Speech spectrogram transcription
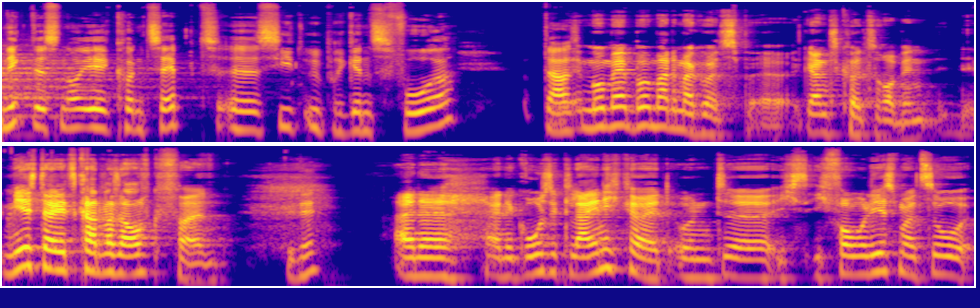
Nick, das neue Konzept äh, sieht übrigens vor, das Moment, warte mal kurz, äh, ganz kurz, Robin. Mir ist da jetzt gerade was aufgefallen. Bitte? Eine, eine große Kleinigkeit und äh, ich, ich formuliere es mal so.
